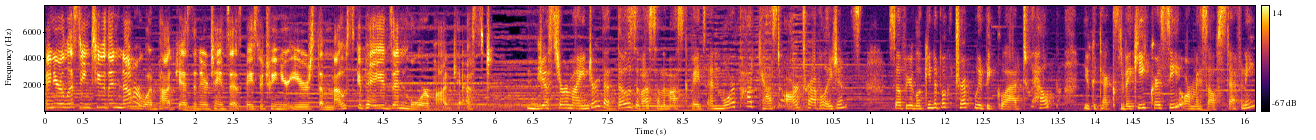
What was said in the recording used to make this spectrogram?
and you're listening to the number one podcast that entertains that space between your ears, the Mousecapades and More podcast. Just a reminder that those of us on the Mousecapades and More podcast are travel agents. So if you're looking to book a trip, we'd be glad to help. You could text Vicki, Chrissy, or myself, Stephanie,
